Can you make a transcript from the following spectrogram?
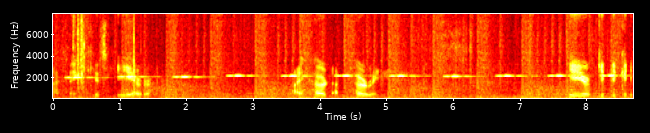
I think he's here. I heard a purring. Here, kitty, kitty,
